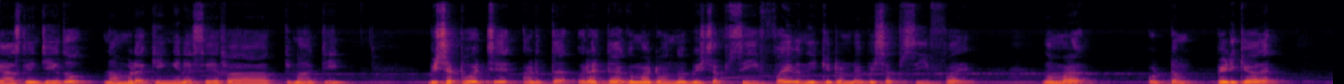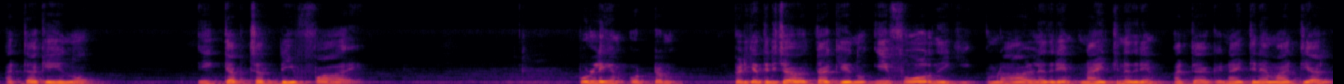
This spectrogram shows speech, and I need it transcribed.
കാസ്ലിൻ ചെയ്തു. നമ്മുടെ കിങ്ങിനെ സേഫാക്കി മാറ്റി. ബിഷപ്പ് വെച്ച് അടുത്ത ഒരു അറ്റാക്കുമായിട്ട് വന്നു. ബിഷപ്പ് സി ഫൈവ് നീക്കിയിട്ടുണ്ട്. Bishop C five. നമ്മൾ ഒട്ടും പേടിക്കാതെ അറ്റാക്ക് ചെയ്യുന്നു. ഈ ക്യാപ്ചർ ഡി ഫൈവ് പുള്ളിയും ഒട്ടും പേടിക്കാൻ തിരിച്ച് അറ്റാക്ക് ചെയ്യുന്നു. ഈ ഫോർ നീക്കി. നമ്മുടെ ആളിനെതിരെയും നൈറ്റിനെതിരെയും അറ്റാക്ക് നൈറ്റിനെ മാറ്റിയാൽ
